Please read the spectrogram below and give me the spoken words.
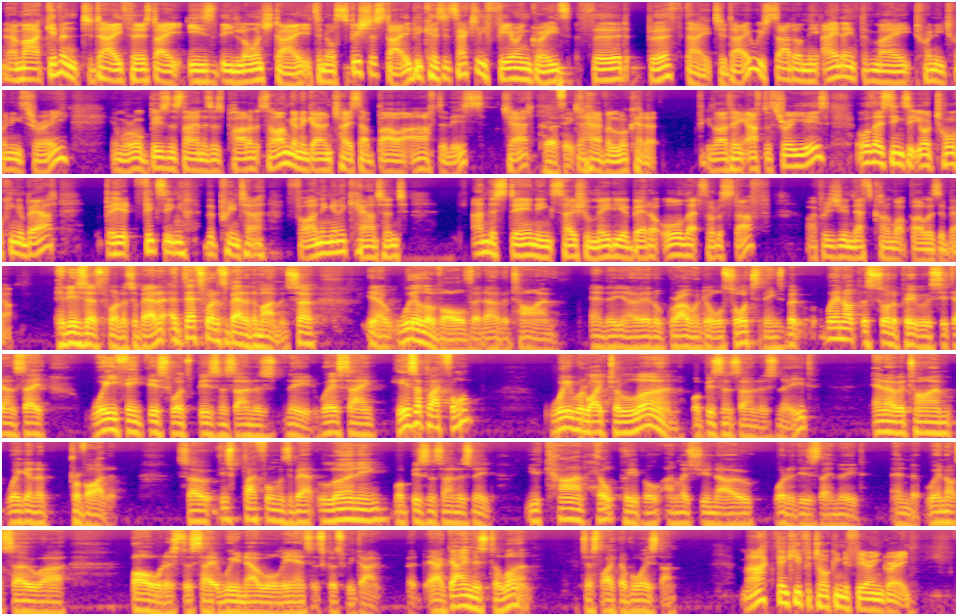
Now, Mark, given today, Thursday, is the launch day, it's an auspicious day because it's actually Fear and Greed's third birthday today. We started on the 18th of May, 2023, and we're all business owners as part of it. So I'm going to go and chase up BOA after this chat Perfect. to have a look at it because I think after three years, all those things that you're talking about, be it fixing the printer, finding an accountant, understanding social media better, all that sort of stuff, I presume that's kind of what BOA is about. It is. That's what it's about. That's what it's about at the moment. So, you know, we'll evolve it over time, and you know, it'll grow into all sorts of things. But we're not the sort of people who sit down and say, "We think this is what business owners need." We're saying, "Here's a platform. We would like to learn what business owners need, and over time, we're going to provide it." So, this platform is about learning what business owners need. You can't help people unless you know what it is they need, and we're not so. Uh, bold as to say we know all the answers because we don't. But our game is to learn, just like I've always done. Mark, thank you for talking to Fear and Greed.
